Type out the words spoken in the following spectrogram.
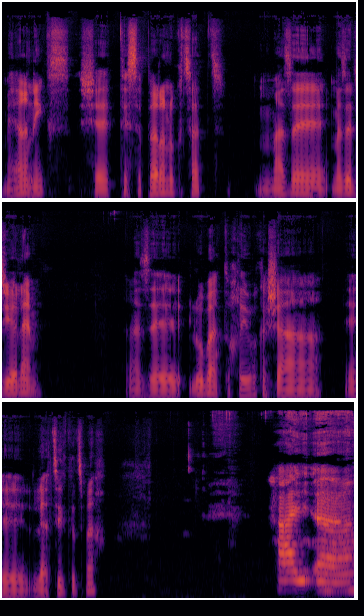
מארניקס, שתספר לנו קצת מה זה, מה זה GLM. אז אה, לובה, תוכלי בבקשה אה, להציג את עצמך? היי, אה,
